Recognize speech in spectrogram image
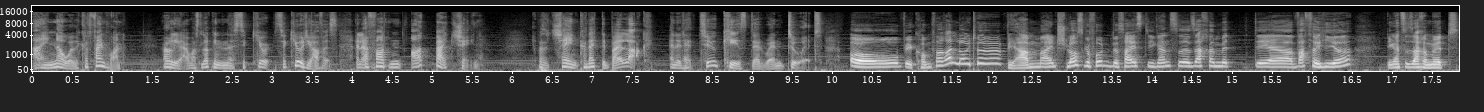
I know where we could find one. Earlier, I was looking in the secur security office, and I found an odd bike chain. It was a chain connected by a lock, and it had two keys that went to it. Oh, wir kommen voran, Leute. Wir haben ein Schloss gefunden. Das heißt, die ganze Sache mit der Waffe hier, die ganze Sache mit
